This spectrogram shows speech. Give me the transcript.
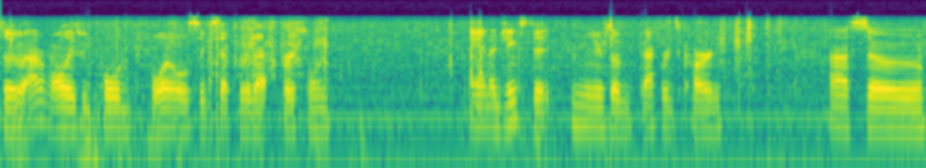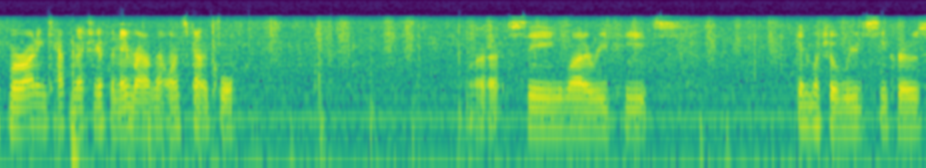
So out of all these we pulled foils except for that first one. And I jinxed it. And there's a backwards card. Uh, so Marauding Captain actually got the name right on that one. It's kind of cool. Uh, let's see, a lot of repeats. Getting a bunch of weird synchros.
